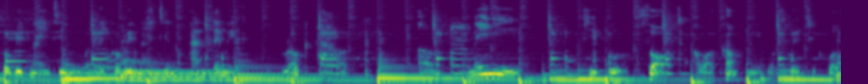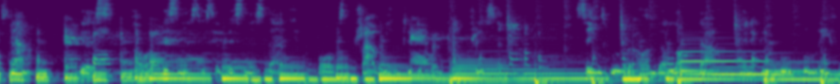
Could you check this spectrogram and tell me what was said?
COVID 19, when the COVID 19 pandemic broke out, um, many people thought our company was going to close down because our business is a business that involves traveling to different countries. And since we were under lockdown, many people believed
